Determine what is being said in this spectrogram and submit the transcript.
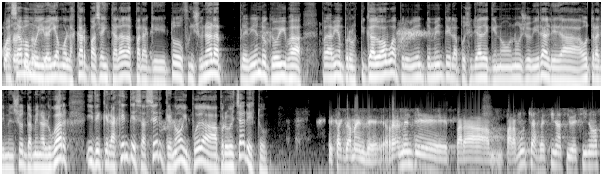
pasábamos y veíamos las carpas ya instaladas para que todo funcionara, previendo que hoy iba, habían pronosticado agua, pero evidentemente la posibilidad de que no, no lloviera le da otra dimensión también al lugar y de que la gente se acerque ¿no? y pueda aprovechar esto. Exactamente, realmente para, para muchas vecinas y vecinos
